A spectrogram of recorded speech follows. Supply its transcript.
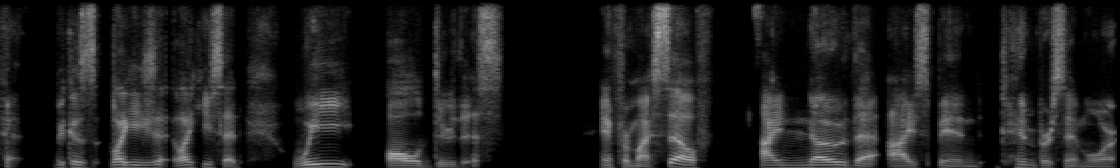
because, like you said, like you said, we all do this. And for myself, I know that I spend ten percent more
